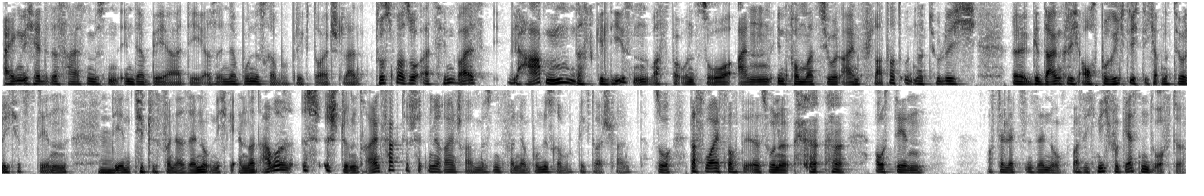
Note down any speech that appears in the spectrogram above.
eigentlich hätte das heißen müssen in der BRD, also in der Bundesrepublik Deutschland. Plus mal so als Hinweis, wir haben das gelesen, was bei uns so an Informationen einflattert und natürlich äh, gedanklich auch berichtigt. Ich habe natürlich jetzt den, hm. den Titel von der Sendung nicht geändert, aber es, es stimmt. Rein faktisch hätten wir reinschreiben müssen von der Bundesrepublik Deutschland. So, das war jetzt noch äh, so eine aus den aus der letzten Sendung, was ich nicht vergessen durfte.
